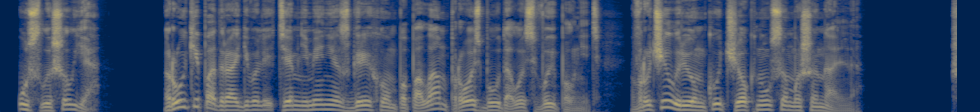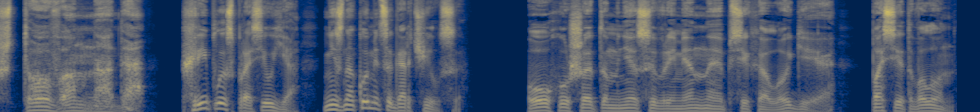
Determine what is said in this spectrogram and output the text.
— услышал я. Руки подрагивали, тем не менее с грехом пополам просьбу удалось выполнить. Вручил рюмку, чокнулся машинально. «Что вам надо?» — хрипло спросил я. Незнакомец огорчился. «Ох уж это мне современная психология», — посетовал он.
